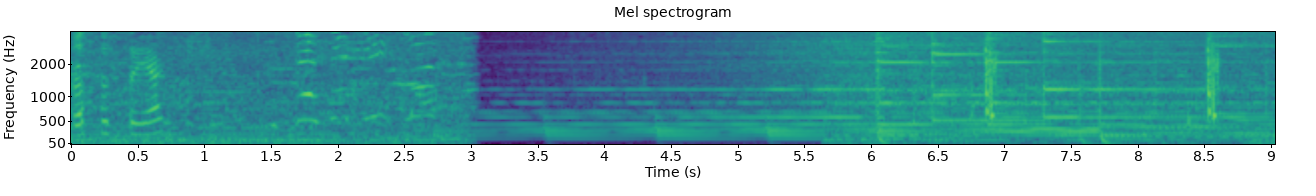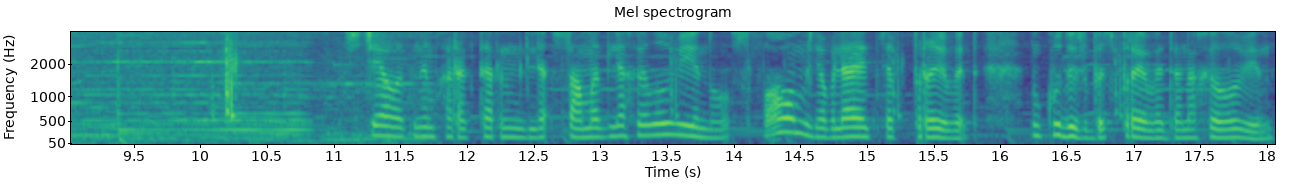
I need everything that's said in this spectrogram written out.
Просто стоять. Ще одним характерним для саме для Хеллоуіну словом являється привид. Ну куди ж без привида на Хеллоуін?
